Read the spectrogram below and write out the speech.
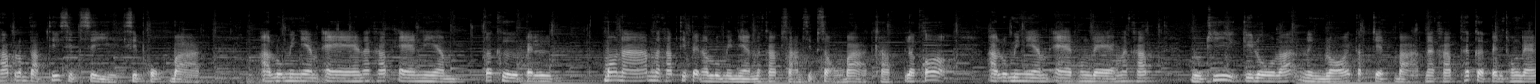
ครับลำดับที่ 14 16 บาทอลูมิเนียมแอร์นะครับแอร์เนียมก็คือเป็นหม้อน้ำนะครับที่เป็นอลูมิเนียมนะครับ32 บาทครับแล้วก็อลูมิเนียมแอร์ทองแดงนะครับ อยู่ที่กิโลละ 100 กับ 7 บาทนะครับ ถ้าเกิดเป็นทองแดง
